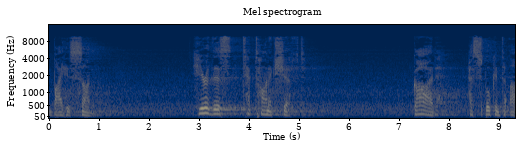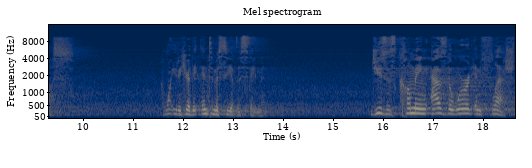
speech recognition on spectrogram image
by his Son. Hear this tectonic shift. God has spoken to us. I want you to hear the intimacy of this statement. Jesus coming as the Word in flesh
